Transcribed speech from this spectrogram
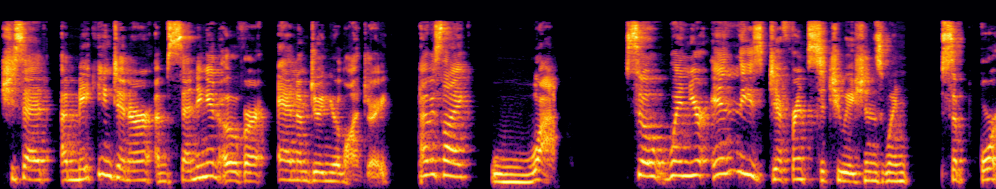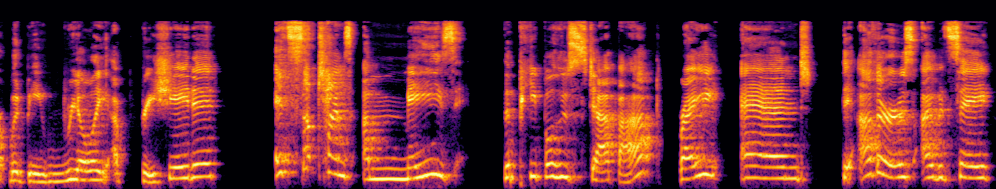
She said, I'm making dinner, I'm sending it over, and I'm doing your laundry. I was like, wow. So when you're in these different situations, when support would be really appreciated. It's sometimes amazing the people who step up, right? And the others, I would say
